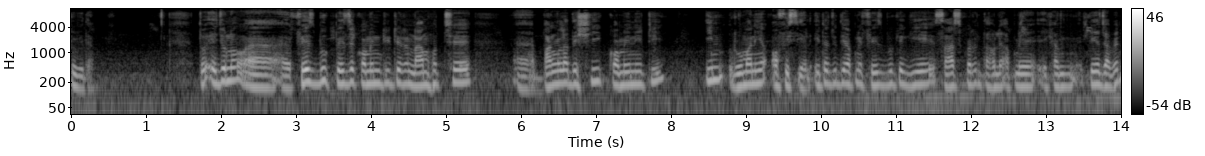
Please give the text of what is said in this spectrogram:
সুবিধা। তো এই জন্য ফেসবুক পেজে কমিউনিটিটার নাম হচ্ছে Bangladeshi community in Romania official এটা যদি আপনি ফেসবুকে গিয়ে সার্চ করেন, তাহলে আপনি এখান, পেয়ে যাবেন।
